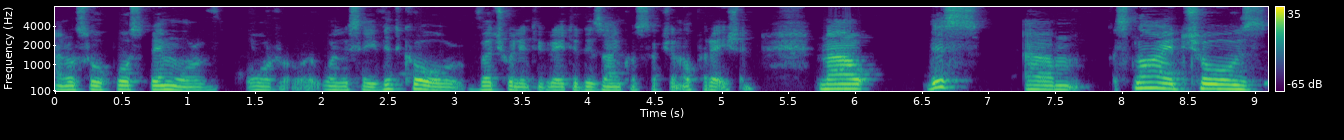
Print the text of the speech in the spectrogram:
and also post-BIM or or what we say VIDCO or virtual integrated design construction operation. Now, this um, slide shows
